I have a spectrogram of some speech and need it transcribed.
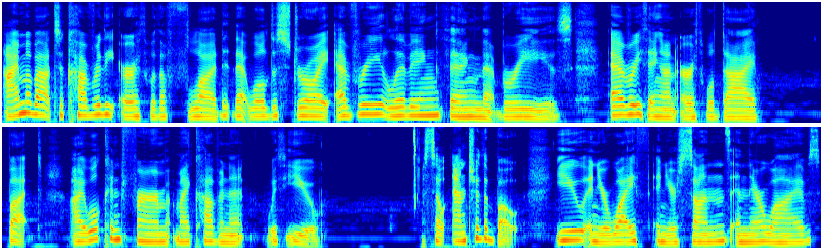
I'm about to cover the earth with a flood that will destroy every living thing that breathes. Everything on earth will die. But I will confirm my covenant with you. So enter the boat, you and your wife and your sons and their wives.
